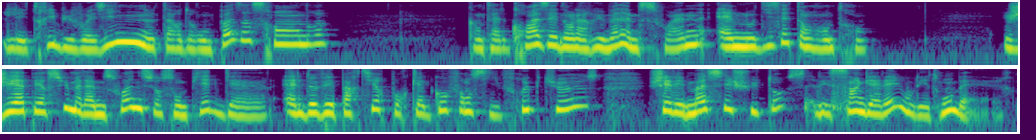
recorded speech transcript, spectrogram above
les tribus voisines ne tarderont pas à se rendre. Quand elle croisait dans la rue Madame Swann, elle nous disait en rentrant J'ai aperçu Madame Swann sur son pied de guerre. Elle devait partir pour quelque offensive fructueuse chez les Masséchutos, les Cingalais ou les Trombères.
